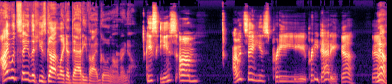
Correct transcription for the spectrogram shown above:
I would say that he's got like a daddy vibe going on right now. He's he's um, I would say he's pretty pretty daddy. Yeah, Yeah.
